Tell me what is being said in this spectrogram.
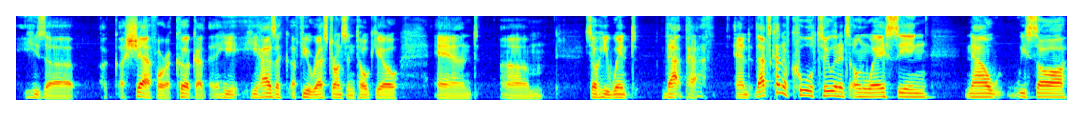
he's a a, chef or a cook. Uh, He he has a, a few restaurants in Tokyo, and um, so he went that path, and that's kind of cool too in its own way. Seeing now we saw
